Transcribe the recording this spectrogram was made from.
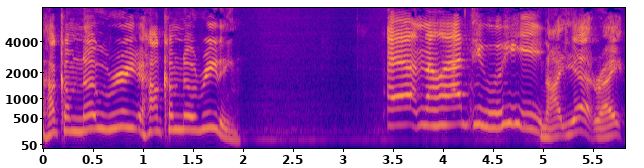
How come no re- how come no reading? I don't know how to read. Not yet, right?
